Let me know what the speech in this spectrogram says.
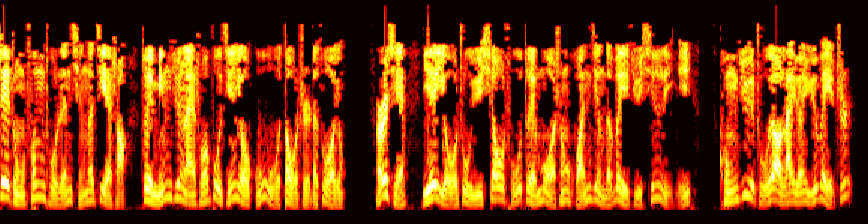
这种风土人情的介绍，对明军来说不仅有鼓舞斗志的作用，而且也有助于消除对陌生环境的畏惧心理。恐惧主要来源于未知。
